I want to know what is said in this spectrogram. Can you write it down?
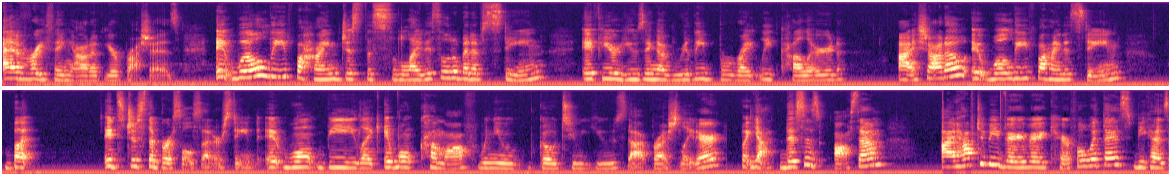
everything out of your brushes. It will leave behind just the slightest little bit of stain if you're using a really brightly colored eyeshadow. It will leave behind a stain, but it's just the bristles that are stained. It won't be like, it won't come off when you go to use that brush later. But yeah, this is awesome. I have to be very, very careful with this because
